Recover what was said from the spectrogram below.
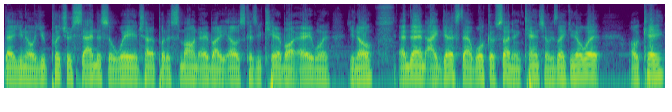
that, you know, you put your sadness away and try to put a smile on everybody else because you care about everyone, you know? And then I guess that woke up son in Kencho. He's like, you know what? Okay.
